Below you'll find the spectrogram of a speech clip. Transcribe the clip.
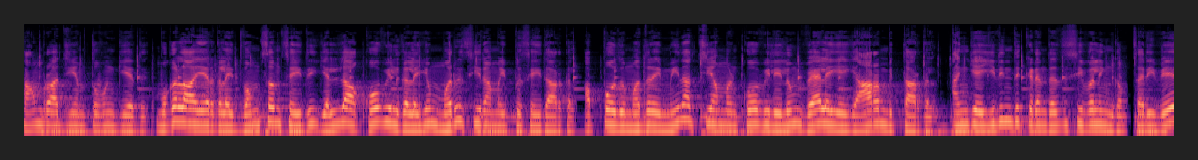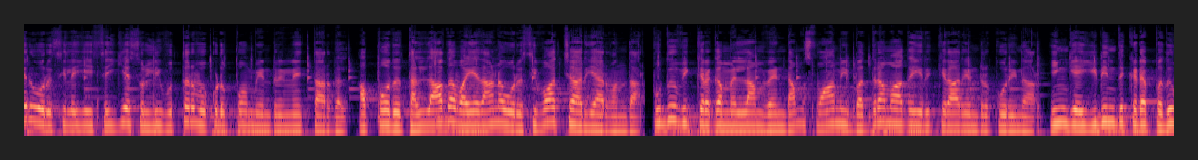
சாம்ராஜ்யம் துவங்கியது. முகலாயர்களை துவம்சம் செய்து எல்லா கோவில்களையும் மறுசீரமைப்பு செய்தார்கள். அப்போது மதுரை மீனாட்சி அம்மன் கோவிலிலும் வேலையை ஆரம்பித்தார்கள். அங்கே இடிந்து கிடந்தது சிவலிங்கம். சரி வேறு ஒரு சிலையை செய்ய சொல்லி உத்தரவு கொடுப்போம் என்று நினைத்தார்கள். அப்போது தள்ளாத வயதான ஒரு சிவாச்சாரியார் வந்தார். புது விக்கிரகம் எல்லாம் வேண்டாம் சுவாமி பத்திரமாக இருக்கிறார் என்று கூறினார். இங்கே இடிந்து கிடப்பது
